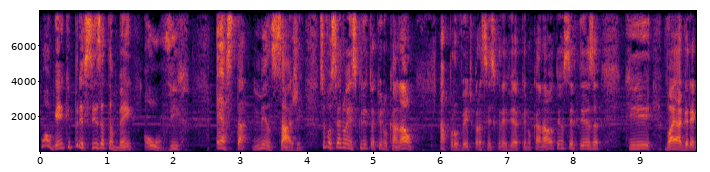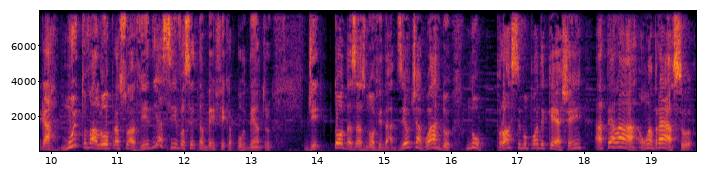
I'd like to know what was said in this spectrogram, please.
com alguém que precisa também ouvir esta mensagem. Se você não é inscrito aqui no canal, aproveite para se inscrever aqui no canal. Eu tenho certeza que vai agregar muito valor para a sua vida e assim você também fica por dentro de todas as novidades. Eu te aguardo no próximo podcast, hein? Até lá, um abraço!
